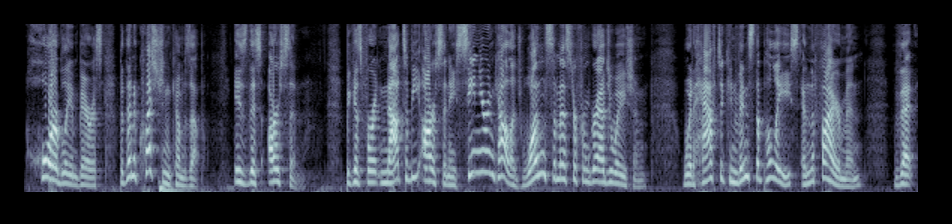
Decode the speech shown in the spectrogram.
horribly embarrassed. But then a question comes up Is this arson? Because for it not to be arson, a senior in college, one semester from graduation, would have to convince the police and the firemen that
